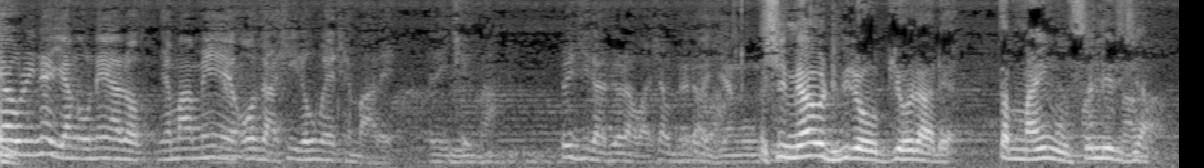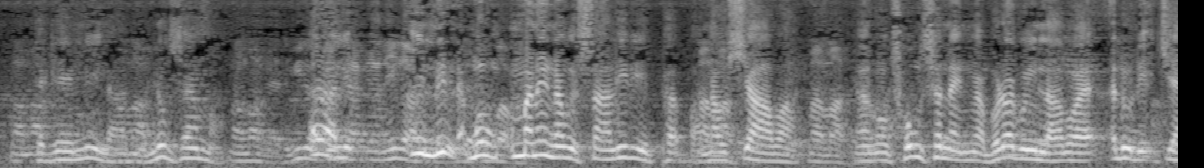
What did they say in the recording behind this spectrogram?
ရားရီနဲ့ရန်ကုန်နဲ့ကတော့မြန်မာမင်းရဲ့ဩဇာရှိတော့ပဲထင်ပါတယ်အဲ့ဒီအချိန်မှာတွေးကြည့်တာပြောတာပါရှောက်တွေးအဲ့တာတော့ပါရန်ကုန်အရှင်များတို့တပည့်တော်ကိုပြောတာတဲ့ တမိုင်းကိုစနစ်တကျတကယ်လေ့လာပြီးလှုပ်ဆန်းပါမှန်ပါဗျာတပည့်အဲ့တော်ဒါလေးပြန်လေးလာအေးလေ့လာမဟုတ်အမှန်နဲ့နောက်စာလေးတွေဖတ်ပါနောက်ရှာပါမှန်ပါဗျာအဲ့ကောင်ဖုန်းဆက်နိုင်မှာဘုရားကိုကြီးလာပါအဲ့လိုတွေအကြံ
